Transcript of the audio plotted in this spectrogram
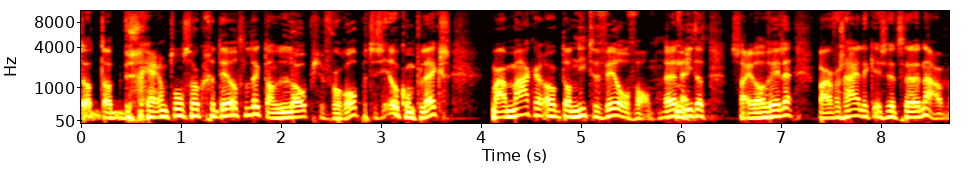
dat, dat beschermt ons ook gedeeltelijk. Dan loop je voorop. Het is heel complex. Maar maak er ook dan niet te veel van. Hè? Nee. Niet dat, dat zou je wel willen. Maar waarschijnlijk is het, eh, nou,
